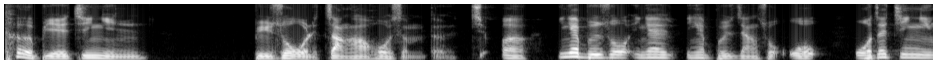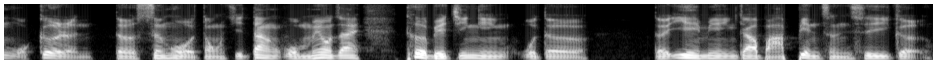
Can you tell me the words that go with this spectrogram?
特别经营，比如说我的账号或什么的，就呃，应该不是说，应该应该不是这样说，我我在经营我个人的生活的东西，但我没有在特别经营我的的页面，应该要把它变成是一个。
